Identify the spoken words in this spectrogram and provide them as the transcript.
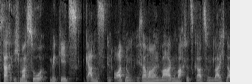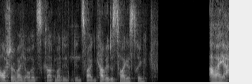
sag ich mal so, mir geht's ganz in Ordnung. Ich sag mal, mein Magen macht jetzt gerade so einen leichten Aufstand, weil ich auch jetzt gerade mal den, den zweiten Kaffee des Tages trinke. Aber ja,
